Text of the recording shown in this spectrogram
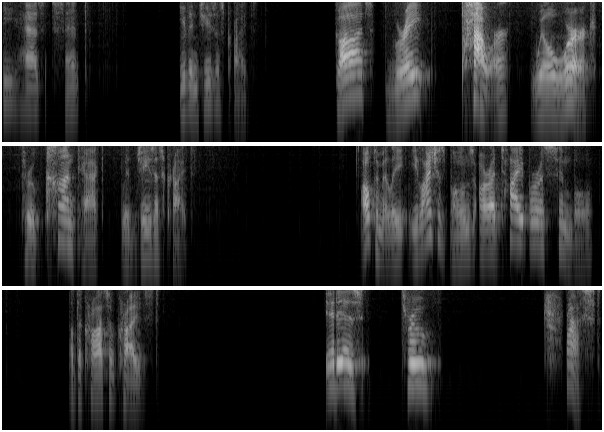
he has sent, even Jesus Christ. God's great power will work through contact with Jesus Christ. Ultimately, Elisha's bones are a type or a symbol of the cross of Christ. It is through trust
